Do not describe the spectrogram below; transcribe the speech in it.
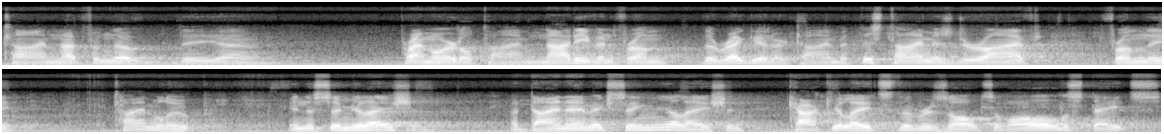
time, not from the, the uh, primordial time, not even from the regular time, but this time is derived from the time loop in the simulation. A dynamic simulation calculates the results of all the states,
